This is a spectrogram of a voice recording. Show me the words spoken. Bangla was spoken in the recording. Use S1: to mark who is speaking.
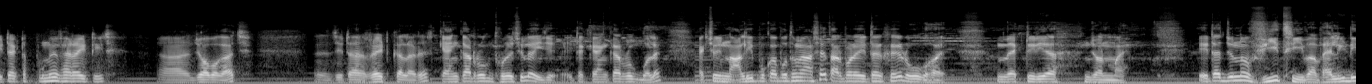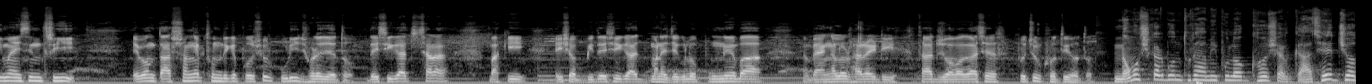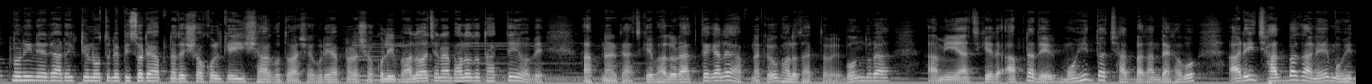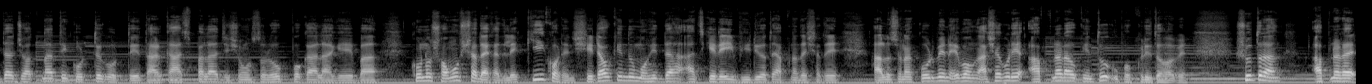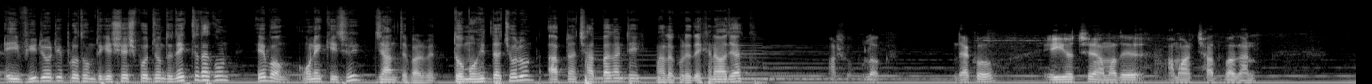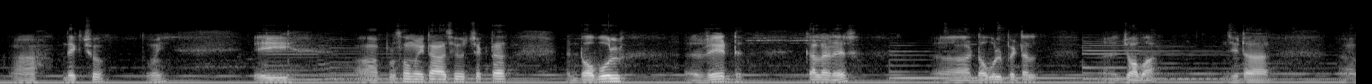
S1: এটা একটা পুনে ভ্যারাইটির জবা গাছ যেটা রেড কালারের। ক্যাঙ্কার রোগ ধরেছিল এই যে এটা ক্যাঙ্কার রোগ বলে। অ্যাকচুয়ালি নালি পোকা প্রথমে আসে তারপরে এটা থেকে রোগ হয় ব্যাকটেরিয়া জন্মায়। এটার জন্য ভি থ্রি বা ভ্যালিডিমাইসিন থ্রি এবং তার সঙ্গে প্রথম দিকে প্রচুর কুড়ি ঝরে যেত। দেশি গাছ ছাড়া বাকি এইসব বিদেশি গাছ মানে যেগুলো পুনে বা ব্যাঙ্গালোর ভ্যারাইটি তার জবা গাছের প্রচুর ক্ষতি হতো।
S2: নমস্কার বন্ধুরা, আমি পুলক ঘোষ আর গাছের যত্ন নিনের আরেকটি নতুন এপিসোডে আপনাদের সকলকেই স্বাগত। আশা করি আপনারা সকলেই ভালো আছেন আর ভালো তো থাকতেই হবে। আপনার গাছকে ভালো রাখতে গেলে আপনাকেও ভালো থাকতে হবে। বন্ধুরা, আমি আজকের আপনাদের মহিদ্দার ছাদ বাগান দেখাবো। আর এই ছাদ বাগানে মহিদ্দার যত্নার্থী করতে করতে তার গাছপালা যে সমস্ত রোগ পোকা লাগে বা কোনো সমস্যা দেখা দিলে কি করেন সেটাও কিন্তু মহিদ্দা আজকের এই ভিডিওতে আপনাদের সাথে আলোচনা করবেন এবং আশা করি আপনারাও কিন্তু উপকৃত হবেন। সুতরাং আপনারা এই ভিডিওটি প্রথম থেকে শেষ পর্যন্ত দেখতে থাকুন এবং অনেক কিছুই জানতে পারবেন। তো মহিদ্দা চলুন আপনার ছাদ বাগানটি ভালো করে দেখে নেওয়া যাক।
S1: আসো পুলক দেখো, এই হচ্ছে আমাদের, আমার ছাদ বাগান। দেখছ তুমি? এই প্রথম এটা আছে হচ্ছে একটা ডবল রেড কালারের ডবল পেটাল জবা, যেটা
